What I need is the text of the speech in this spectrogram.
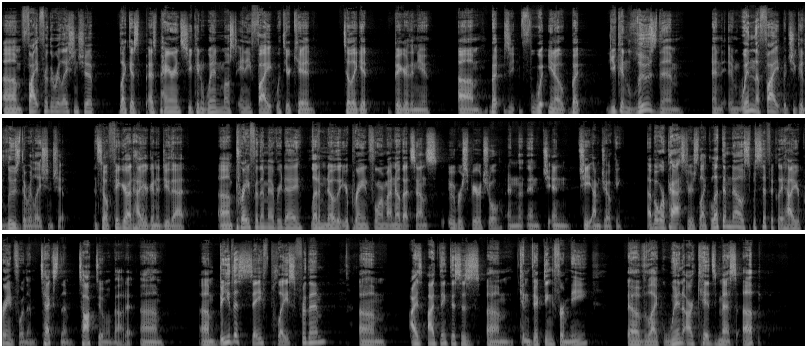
Um, fight for the relationship. Like as as parents, you can win most any fight with your kid till they get bigger than you. Um, but you know, but you can lose them and and win the fight, but you could lose the relationship. And so figure out how you're going to do that. Um, pray for them every day. Let them know that you're praying for them. I know that sounds uber spiritual and and and cheat. I'm joking, uh, but we're pastors. Like let them know specifically how you're praying for them. Text them. Talk to them about it. Um, um, be the safe place for them. Um, I I think this is um, convicting for me. Of like when our kids mess up,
